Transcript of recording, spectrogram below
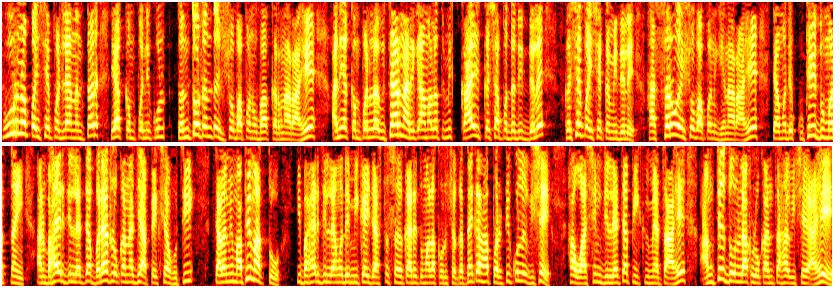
पूर्ण पैसे पडल्यानंतर या कंपनीकडून तंतोतंत हिशोब आपण उभा करणार आहे. आणि या कंपनीला विचारणार आहे की आम्हाला तुम्ही काय कशा पद्धतीत दिले कसे पैसे कमी दिले हा सर्व हिशोब आपण घेणार आहे. त्यामध्ये कुठेही दुमत नाही. आणि बाहेर जिल्ह्यातल्या बऱ्याच लोकांना जी अपेक्षा होती त्याला मी माफी मागतो की बाहेर जिल्ह्यामध्ये मी काही जास्त सहकार्य तुम्हाला करू शकत नाही. कारण हा पर्टिक्युलर विषय हा वाशिम जिल्ह्याच्या पीक विम्याचा आहे. आमचेच दोन लाख लोकांचा हा विषय आहे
